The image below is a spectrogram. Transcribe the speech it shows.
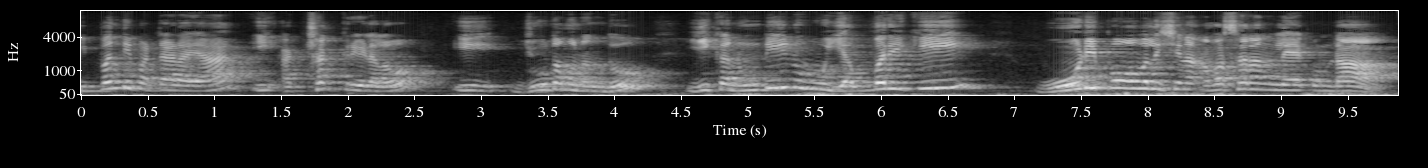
ఇబ్బంది పడ్డాడయా ఈ అక్షక్రీడలో ఈ జూదమునందు ఇక నుండి నువ్వు ఎవ్వరికీ ఓడిపోవలసిన అవసరం లేకుండా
